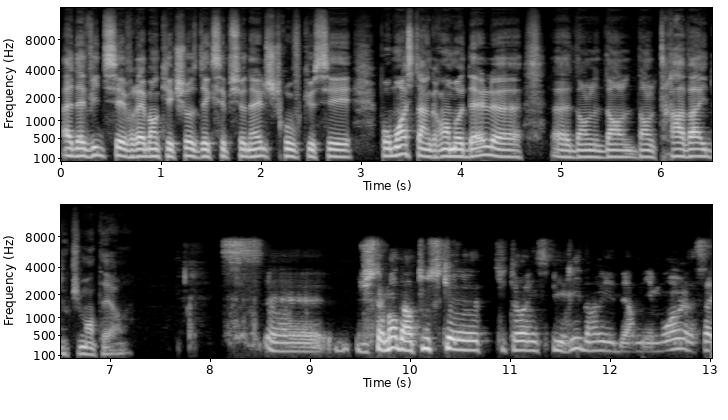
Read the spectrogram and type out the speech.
à David, c'est vraiment quelque chose d'exceptionnel. Je trouve que c'est, pour moi, c'est un grand modèle euh, euh, dans, le, dans, dans, le travail documentaire. Justement, dans tout ce que, qui t'a inspiré dans les derniers mois, ça,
